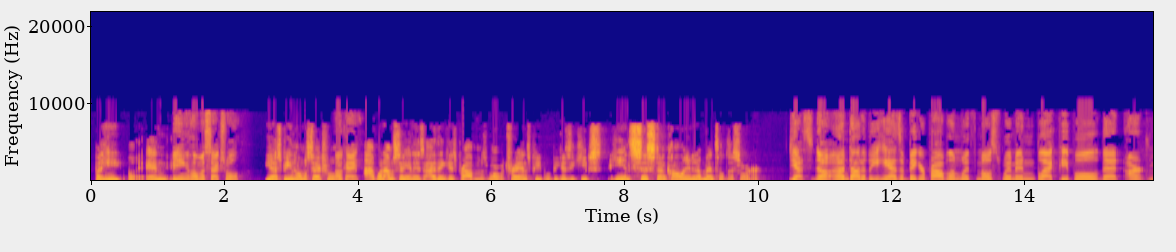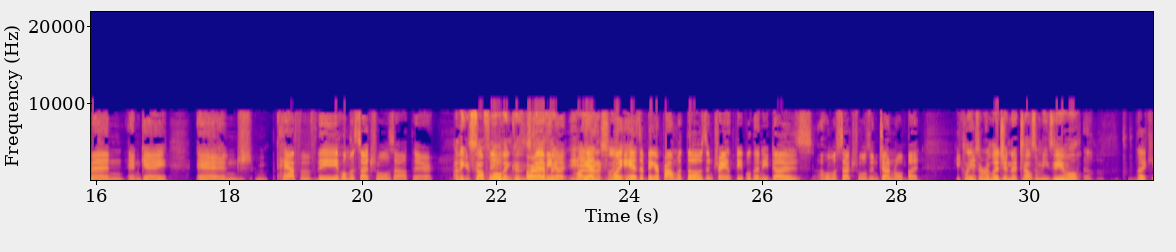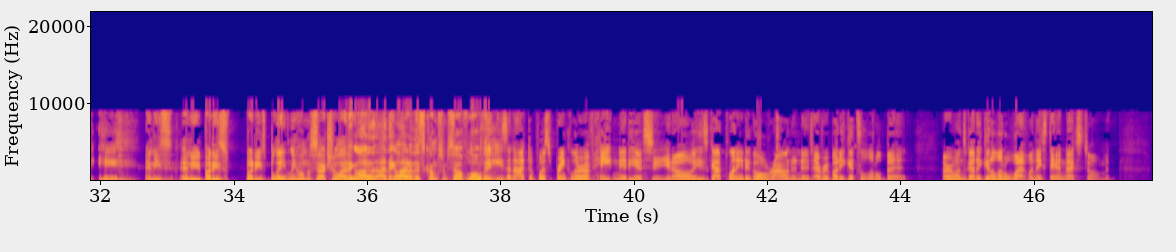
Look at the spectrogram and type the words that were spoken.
But he and Being homosexual? yes, being homosexual. Okay. I, what I'm saying is I think his problem is more with trans people because he keeps he insists on calling it a mental disorder. Yes. No, undoubtedly. He has a bigger problem with most women, black people that aren't men and gay, and half of the homosexuals out there. I think it's self loathing because he's Or, Catholic. uh, quite he has, honestly, well, he has a bigger problem with those and trans people than he does homosexuals in general. But he claims a religion that tells him he's evil, look, he and he's and he but he's but he's blatantly homosexual. I think a lot of I think a lot of this comes from self loathing. he's an octopus sprinkler of hate and idiocy. You know, he's got plenty to go around, and everybody gets a little bit. Everyone's going to get a little wet when they stand next to him.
